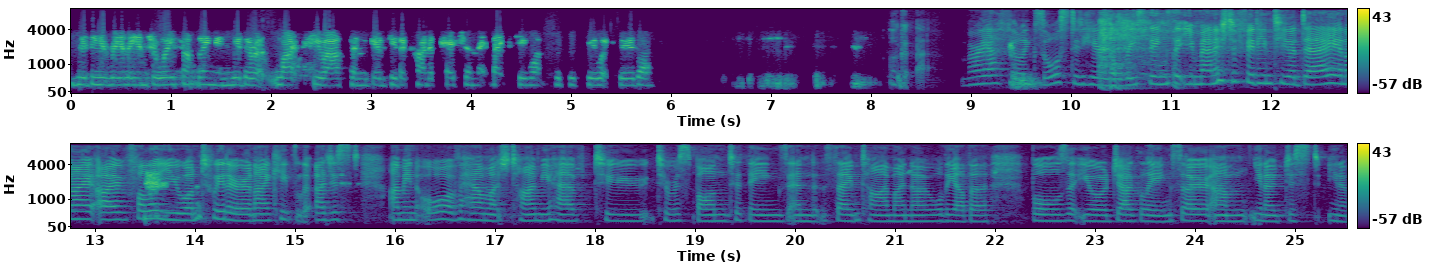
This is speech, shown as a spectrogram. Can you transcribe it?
whether you really enjoy something and whether it lights you up and gives you the kind of passion that makes you want to pursue it further. Maria, I feel exhausted hearing all these things that you managed to fit into your day. And I, I follow you on Twitter, and I keep, I just, I'm in awe of how much time you have to to respond to things, and at the same time, I know all the other balls that you're juggling. So, um, you know, just you know,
